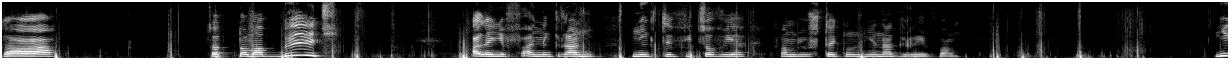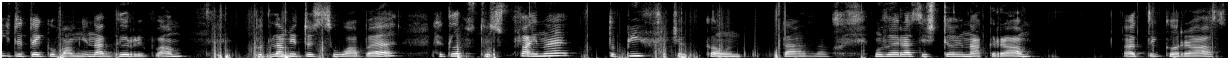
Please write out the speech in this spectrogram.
Co? Co to ma być? Ale nie fajny gran. Nigdy widzowie wam już tego nie nagrywam. nigdy tego wam nie nagrywam, bo dla mnie to jest słabe. Jak dla to jest fajne, to piszcie w komentarzach. Może raz jeszcze nagram, a tylko raz.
